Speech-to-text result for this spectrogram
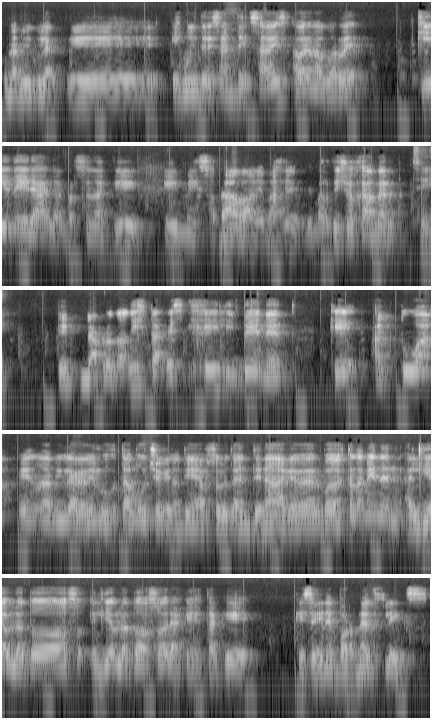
una película que es muy interesante. ¿Sabes? Ahora me acordé quién era la persona que, que me sonaba, además de, de Martillo Hammer. Sí. Eh, la protagonista es Hayley Bennett, que actúa en una película que a mí me gusta mucho y que no tiene absolutamente nada que ver. Bueno, está también en El Diablo a, todos, El Diablo a todas horas, que es esta que, que se viene por Netflix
